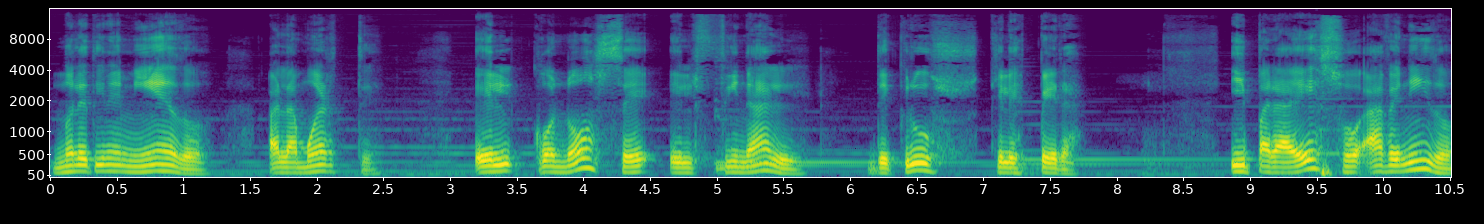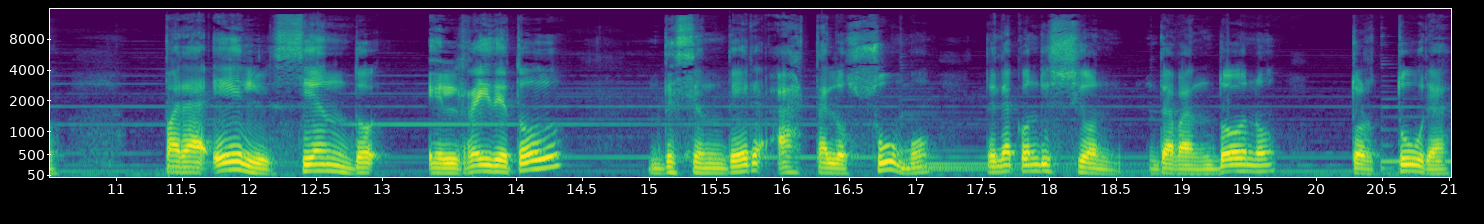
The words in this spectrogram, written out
no le tiene miedo a la muerte. Él conoce el final de cruz que le espera. Y para eso ha venido, para Él siendo el Rey de todo, descender hasta lo sumo de la condición de abandono, tortura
